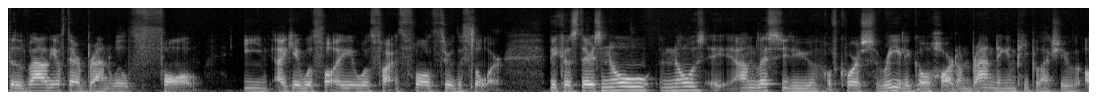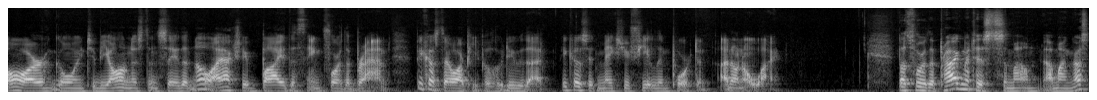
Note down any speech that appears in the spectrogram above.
the value of their brand will fall. Like it will fall, it will fall through the floor. Because there's no no unless you of course really go hard on branding and people actually are going to be honest and say that no I actually buy the thing for the brand. Because there are people who do that. Because it makes you feel important. I don't know why but for the pragmatists among, among us,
